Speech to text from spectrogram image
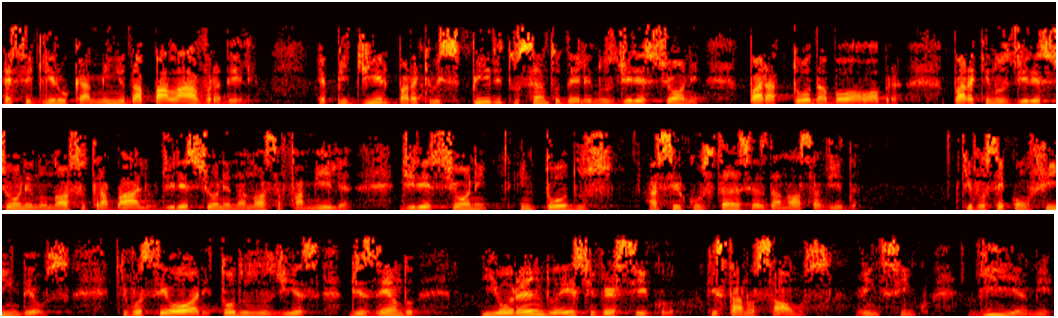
É seguir o caminho da palavra dele. É pedir para que o Espírito Santo dele nos direcione para toda boa obra, para que nos direcione no nosso trabalho, direcione na nossa família, direcione em todas as circunstâncias da nossa vida. Que você confie em Deus, que você ore todos os dias, dizendo e orando este versículo que está nos Salmos 25. Guia-me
